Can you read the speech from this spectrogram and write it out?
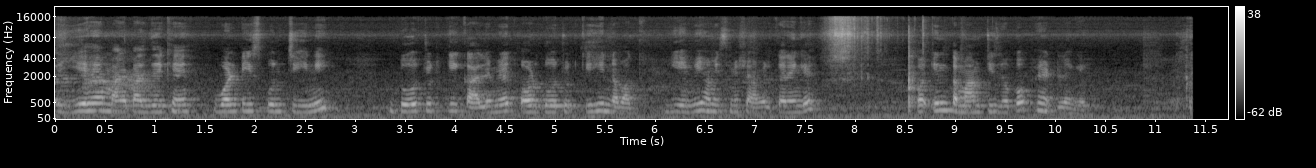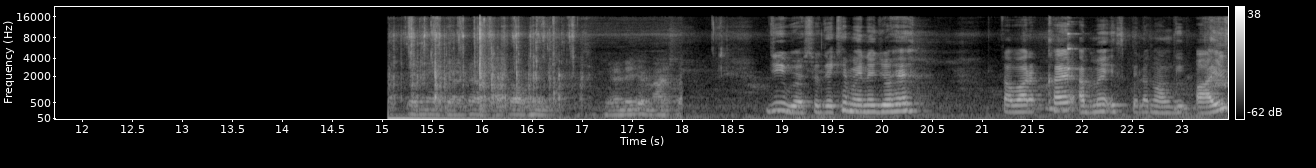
और ये है हमारे पास देखें वन टीस्पून चीनी, दो चुटकी काले मिर्च और दो चुटकी ही नमक। ये भी हम इसमें शामिल करेंगे और इन तमाम चीज़ों को फेंट लेंगे। जी, वैसे देखिए मैंने जो है तवा रखा है। अब मैं इस पे लगाऊँगी ऑयल।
